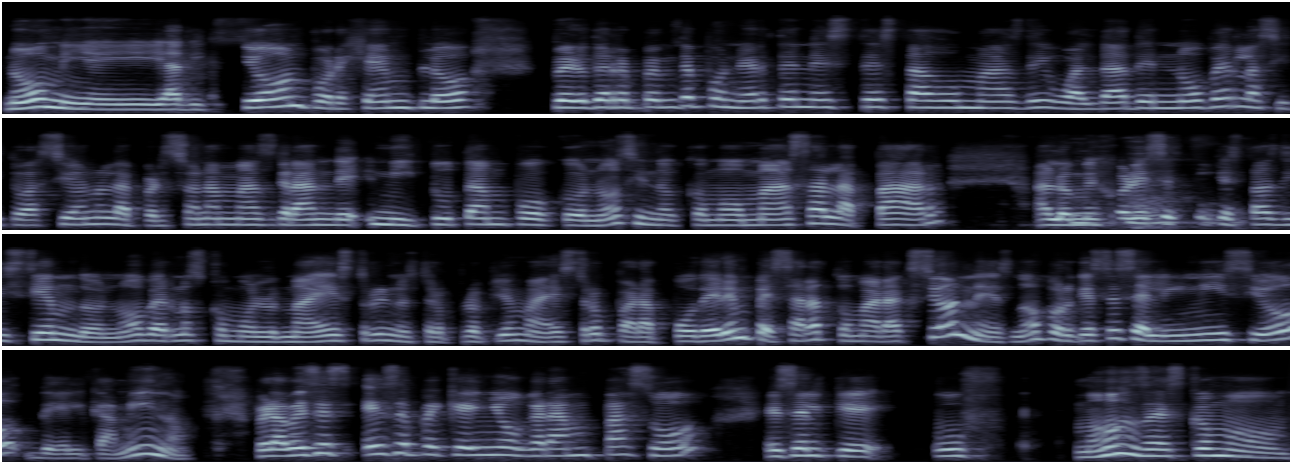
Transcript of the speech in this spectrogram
¿no? Mi adicción, por ejemplo, pero de repente ponerte en este estado más de igualdad, de no ver la situación o la persona más grande, ni tú tampoco, ¿no? Sino como más a la par a lo mejor es esto que estás diciendo, ¿no? Vernos como el maestro y nuestro propio maestro para poder empezar a tomar acciones, ¿no? Porque ese es el inicio del camino. Pero a veces ese pequeño gran paso es el que, uff, ¿no? O sea, es como...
